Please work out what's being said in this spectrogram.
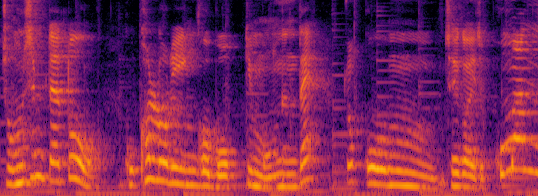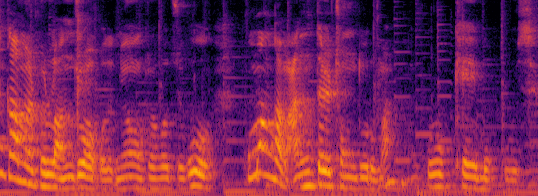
점심 때도 고칼로리인 거 먹긴 먹는데 조금 제가 이제 포만감을 별로 안 좋아하거든요. 그래가지고 포만감 안들 정도로만 그렇게 먹고 있어요.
